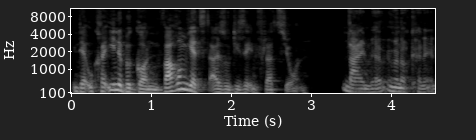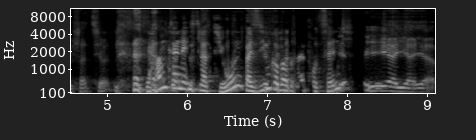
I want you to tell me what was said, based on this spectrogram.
in der Ukraine begonnen. Warum jetzt also diese Inflation? Nein, wir haben immer noch keine Inflation. Wir haben keine Inflation bei 7,3 Prozent? Ja, ja, ja.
